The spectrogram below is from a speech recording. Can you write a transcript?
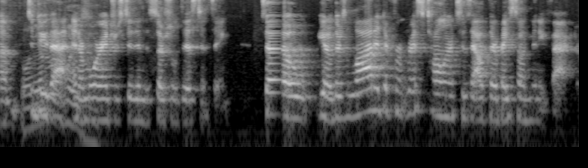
um, to do that and are more interested in the social distancing. So, you know, there's a lot of different risk tolerances out there based on many factors.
